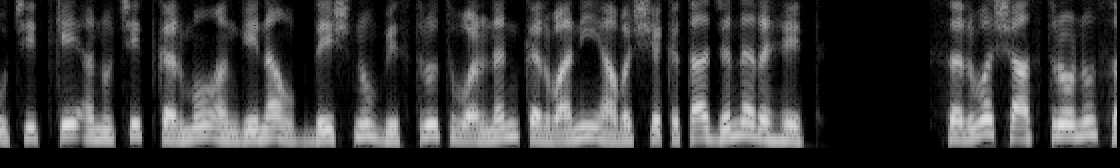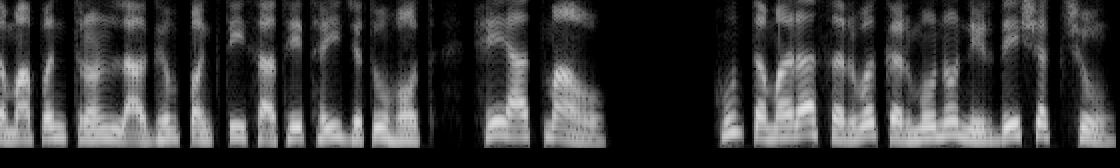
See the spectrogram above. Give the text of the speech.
ઉચિત કે અનુચિત કર્મો અંગેના ઉપદેશનું વિસ્તૃત વર્ણન કરવાની આવશ્યકતા જ ન રહેત. સર્વશાસ્ત્રોનું સમાપન ત્રણ લાઘવ પંક્તિ સાથે થઈ જતું હોત. હે આત્માઓ! હું તમારા સર્વ કર્મોનો નિર્દેશક છું.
